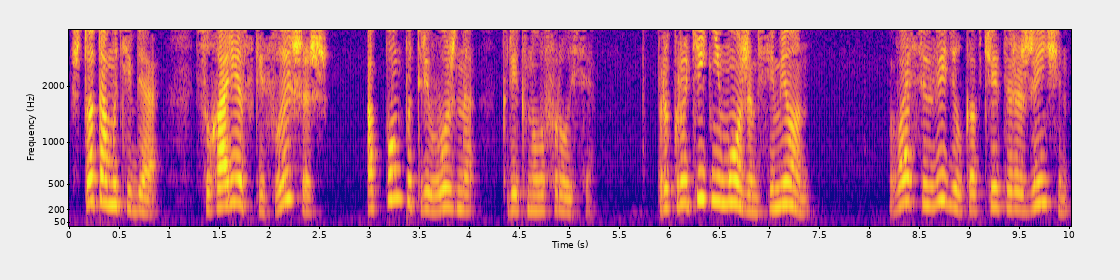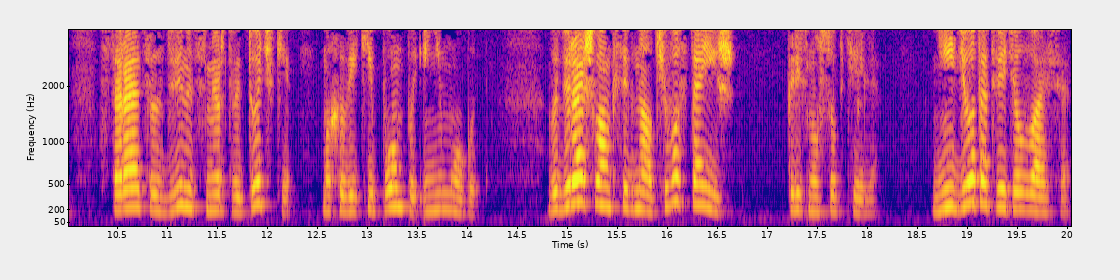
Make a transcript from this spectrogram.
«Что там у тебя? Сухаревский, слышишь?» От помпы тревожно крикнула Фрося. «Прокрутить не можем, Семен!» Вася увидел, как четверо женщин стараются сдвинуть с мертвой точки маховики помпы и не могут. «Выбирай шланг-сигнал, чего стоишь?» — крикнул Субтеля. «Не идет», — ответил Вася,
